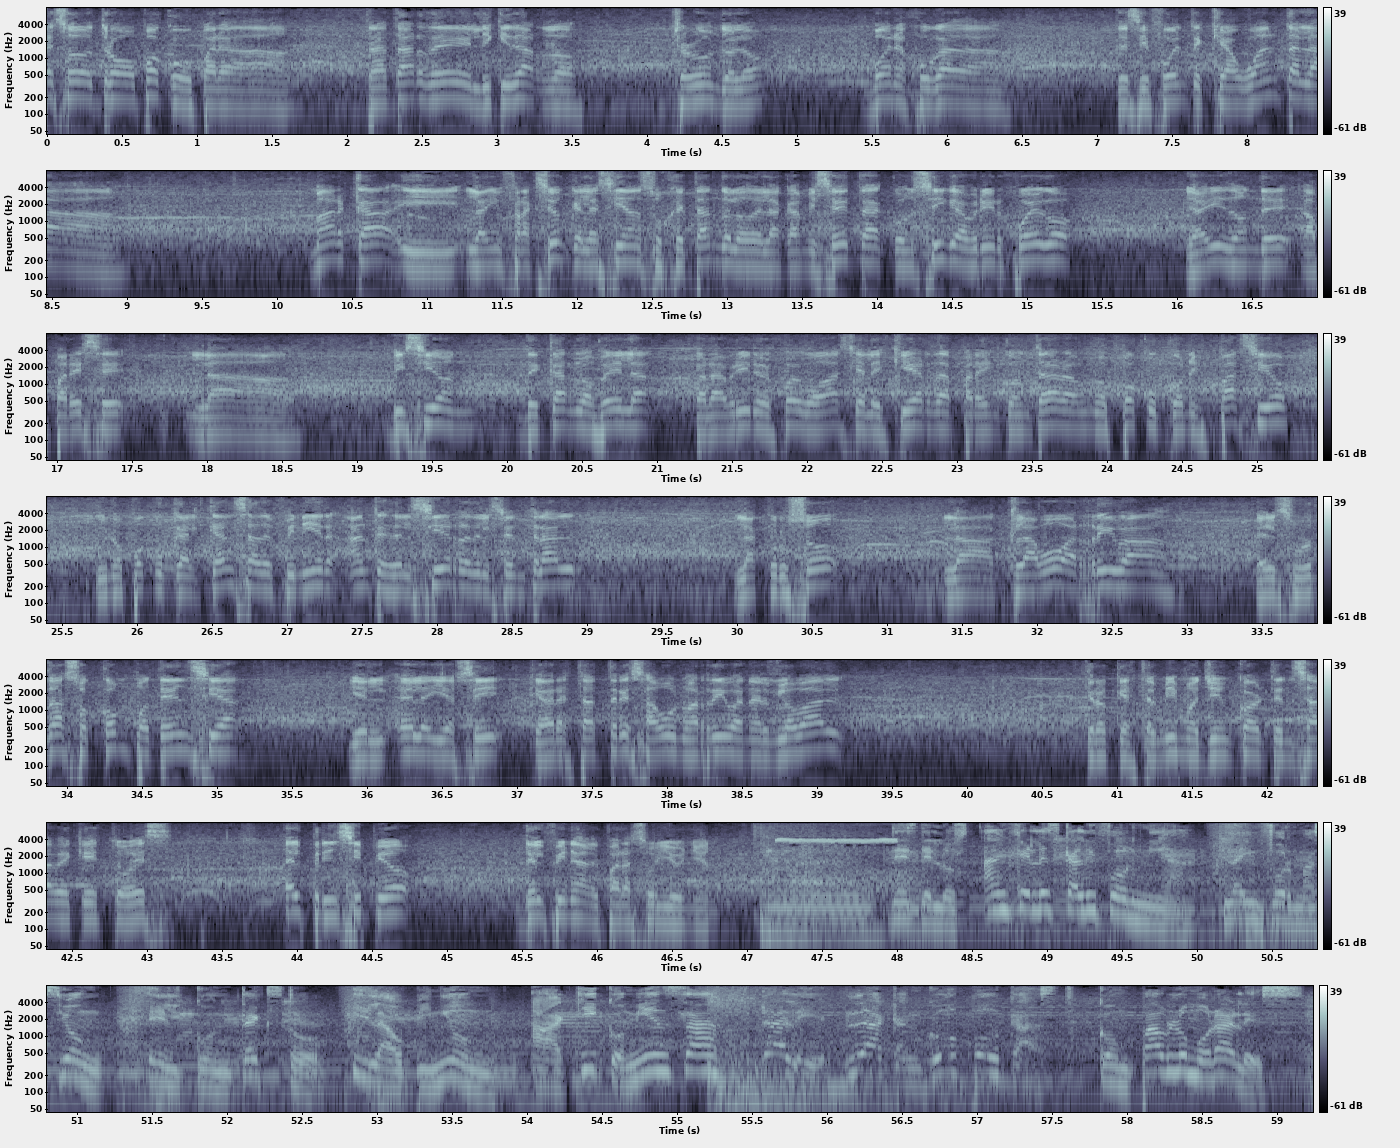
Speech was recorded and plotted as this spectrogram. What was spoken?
para eso otro poco, para tratar de liquidarlo. Cherúndolo. Buena jugada de Cifuentes que aguanta la marca y la infracción que le hacían sujetándolo de la camiseta. Consigue abrir juego y ahí es donde aparece la visión de Carlos Vela para abrir el juego hacia la izquierda, para encontrar a uno poco con espacio, uno poco que alcanza a definir antes del cierre del central. La cruzó, la clavó arriba, el zurdazo con potencia y el LAFC que ahora está 3 a 1 arriba en el global. Creo que hasta el mismo Jim Curtin sabe que esto es el principio del final para su Union. Desde Los Ángeles, California, la información, el contexto y la opinión. Aquí comienza Dale Black and Gold Podcast con Pablo Morales.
